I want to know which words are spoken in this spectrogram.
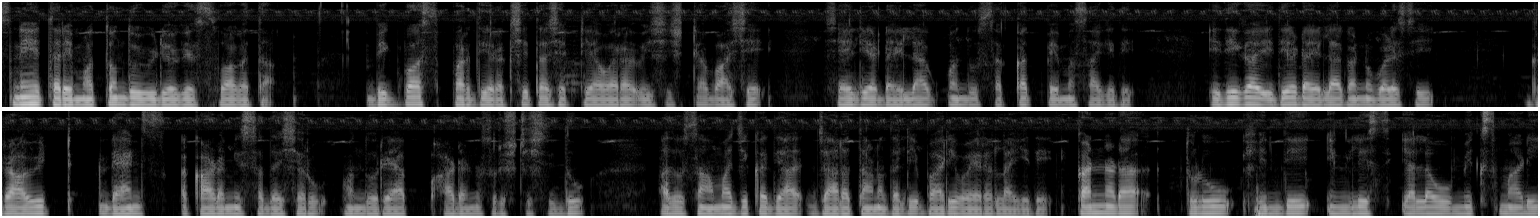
ಸ್ನೇಹಿತರೆ, ಮತ್ತೊಂದು ವಿಡಿಯೋಗೆ ಸ್ವಾಗತ. ಬಿಗ್ ಬಾಸ್ ಸ್ಪರ್ಧಿ ರಕ್ಷಿತಾ ಶೆಟ್ಟಿ ಅವರ ವಿಶಿಷ್ಟ ಭಾಷೆ ಶೈಲಿಯ ಡೈಲಾಗ್ ಒಂದು ಸಖತ್ ಫೇಮಸ್ ಆಗಿದೆ. ಇದೀಗ ಇದೇ ಡೈಲಾಗನ್ನು ಬಳಸಿ ಗ್ರಾವಿಟ್ ಡ್ಯಾನ್ಸ್ ಅಕಾಡೆಮಿ ಸದಸ್ಯರು ಒಂದು ರ್ಯಾಪ್ ಹಾಡನ್ನು ಸೃಷ್ಟಿಸಿದ್ದು, ಅದು ಸಾಮಾಜಿಕ ಜಾಲತಾಣದಲ್ಲಿ ಭಾರಿ ವೈರಲ್ ಆಗಿದೆ. ಕನ್ನಡ, ತುಳು, ಹಿಂದಿ, ಇಂಗ್ಲಿಷ್ ಎಲ್ಲವೂ ಮಿಕ್ಸ್ ಮಾಡಿ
